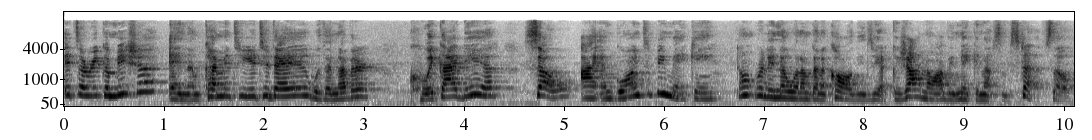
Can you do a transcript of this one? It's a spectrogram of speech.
it's Arika Misha and I'm coming to you today with another quick idea. So I am going to be making, don't really know what I'm going to call these yet because y'all know I'll be making up some stuff. So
